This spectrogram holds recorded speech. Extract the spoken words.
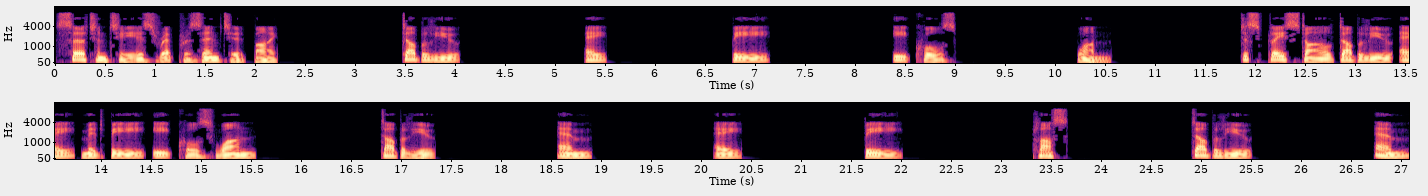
certainty is represented by w a b equals 1 display style w a mid b equals 1 w m a b plus w m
